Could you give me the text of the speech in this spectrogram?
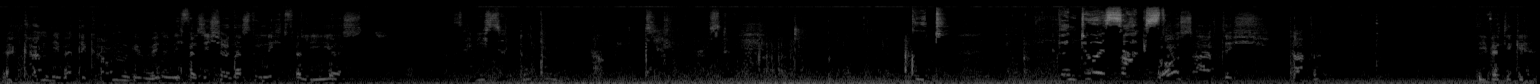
er kann die Wette kaum gewinnen. Ich versichere, dass du nicht verlierst. Sei nicht so dumm. Gut. Wenn du es sagst. Großartig, Tafel. Die Wette gilt.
